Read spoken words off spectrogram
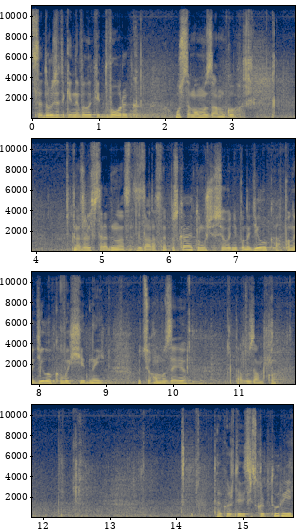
Це, друзі, такий невеликий дворик у самому замку. На жаль, всередину нас зараз не пускають, тому що сьогодні понеділок, а в понеділок вихідний у цього музею та у замку. Також дивіться скульптури.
